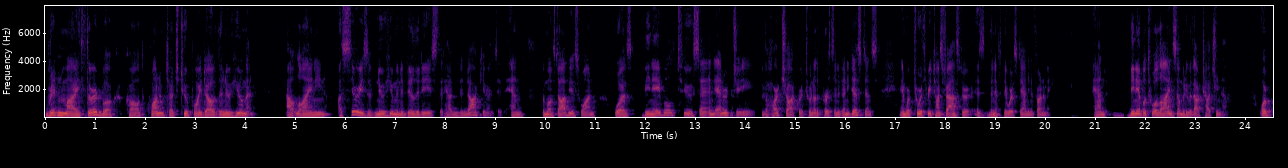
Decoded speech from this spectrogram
written my third book called Quantum Touch 2.0: The New Human, outlining a series of new human abilities that hadn't been documented, and the most obvious one was being able to send energy through the heart chakra to another person at any distance and work two or three times faster as, than if they were standing in front of me. And being able to align somebody without touching them. Or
